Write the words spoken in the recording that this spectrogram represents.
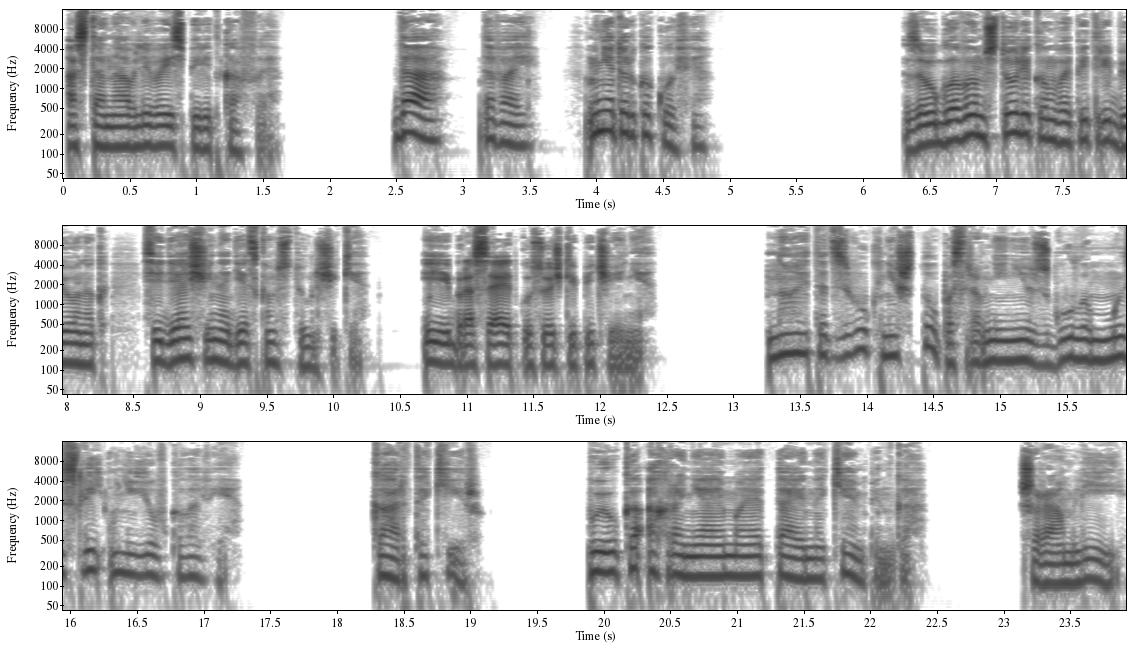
останавливаясь перед кафе. «Да, давай. Мне только кофе». За угловым столиком вопит ребенок, сидящий на детском стульчике, и бросает кусочки печенья. Но этот звук — ничто по сравнению с гулом мыслей у нее в голове. Карта Кир. Пылко охраняемая тайна кемпинга. Шрам Ли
